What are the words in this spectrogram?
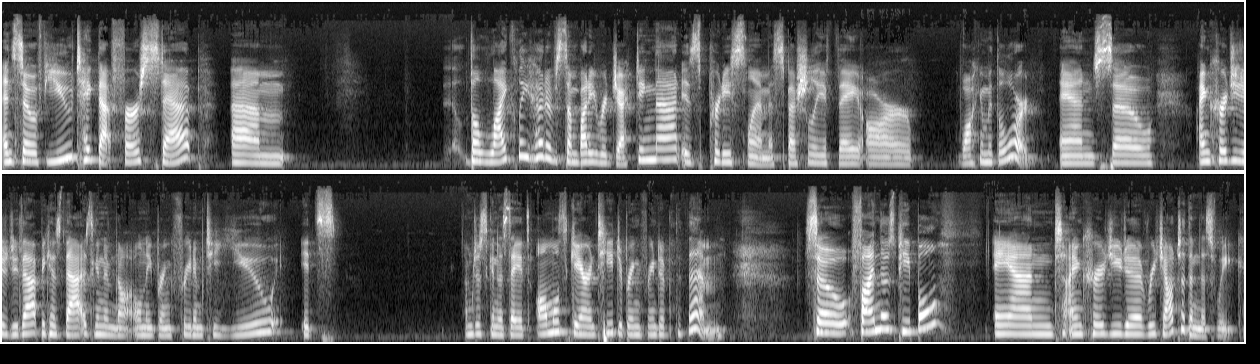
And so if you take that first step, um, the likelihood of somebody rejecting that is pretty slim, especially if they are walking with the Lord. And so I encourage you to do that because that is going to not only bring freedom to you, it's, I'm just going to say, it's almost guaranteed to bring freedom to them. So find those people, and I encourage you to reach out to them this week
